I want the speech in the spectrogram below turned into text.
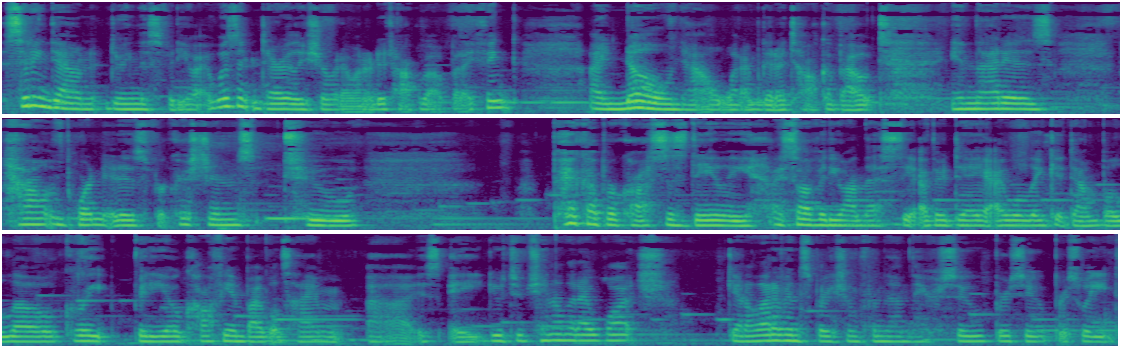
sitting down doing this video, I wasn't entirely sure what I wanted to talk about, but I think I know now what I'm going to talk about, and that is how important it is for Christians to pick up our crosses daily. I saw a video on this the other day. I will link it down below. Great video. Coffee and Bible Time uh, is a YouTube channel that I watch get a lot of inspiration from them. They're super, super sweet.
